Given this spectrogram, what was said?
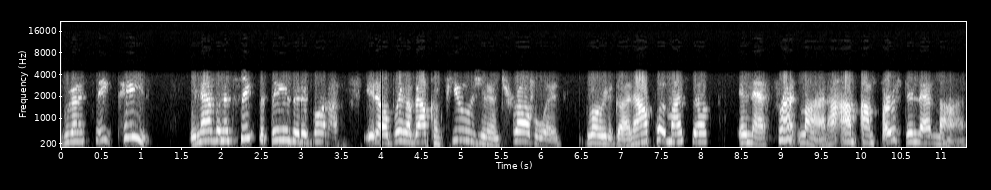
We're going to seek peace. We're not going to seek the things that are going to, you know, bring about confusion and trouble and glory to God. And I'll put myself in that front line. I, I'm I'm first in that line.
